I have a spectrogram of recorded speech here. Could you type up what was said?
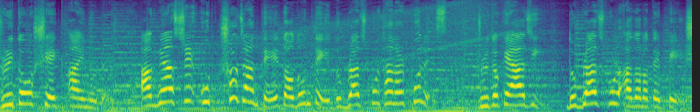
ধৃত শেখ আইনুলের। আগ্নেয়াস্ত্রের উৎস জানতে তদন্তে দুবরাজপুর থানার পুলিশ। ধৃতকে আজই দুবরাজপুর আদালতে পেশ।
